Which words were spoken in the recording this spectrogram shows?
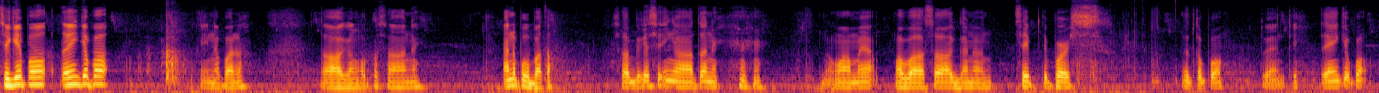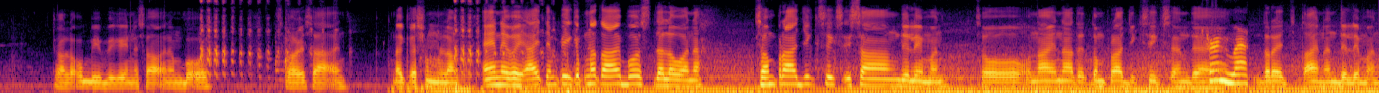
Sige po. Thank you po. Ayun na pala. Tawagan ko pa sana eh. Ano po ba to? Sabi kasi ingatan eh. Mamaya mabasa ganun. Safety first. Ito po. 20. Thank you po. Kala ko bibigay na sa akin ng buo eh. Sorry sa akin. Nag-assume lang. Anyway, item pickup na tayo boss. Dalawa na. Isang project 6, isang Diliman. So, unahin natin itong project 6 and then Turn left. diretso tayo ng Diliman.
